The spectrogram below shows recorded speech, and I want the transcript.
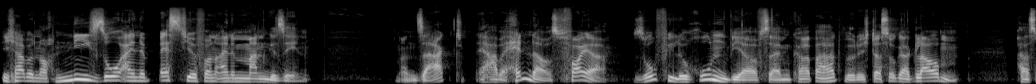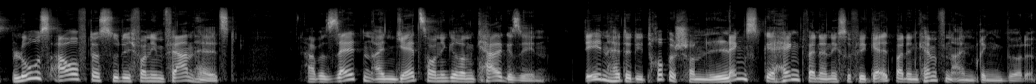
Ich habe noch nie so eine Bestie von einem Mann gesehen. Man sagt, er habe Hände aus Feuer. So viele Runen, wie er auf seinem Körper hat, würde ich das sogar glauben. Pass bloß auf, dass du dich von ihm fernhältst. Habe selten einen jähzornigeren Kerl gesehen. Den hätte die Truppe schon längst gehängt, wenn er nicht so viel Geld bei den Kämpfen einbringen würde.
